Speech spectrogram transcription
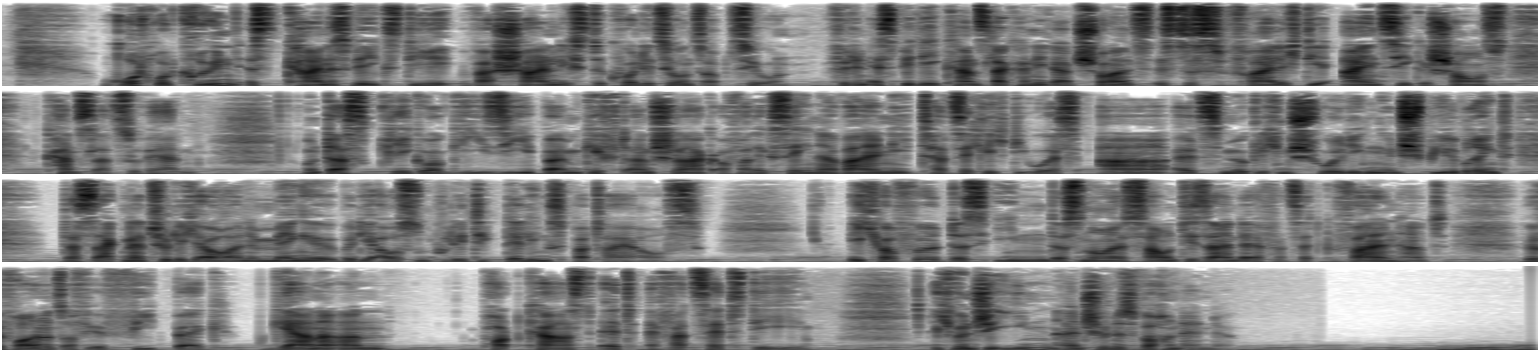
Rot-Rot-Grün ist keineswegs die wahrscheinlichste Koalitionsoption. Für den SPD-Kanzlerkandidat Scholz ist es freilich die einzige Chance, Kanzler zu werden. Und dass Gregor Gysi beim Giftanschlag auf Alexei Nawalny tatsächlich die USA als möglichen Schuldigen ins Spiel bringt, das sagt natürlich auch eine Menge über die Außenpolitik der Linkspartei aus. Ich hoffe, dass Ihnen das neue Sounddesign der FAZ gefallen hat. Wir freuen uns auf Ihr Feedback, gerne an podcast.faz.de. Ich wünsche Ihnen ein schönes Wochenende. Mm-hmm.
